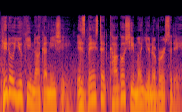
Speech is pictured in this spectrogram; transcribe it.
Hiroyuki Nakanishi is based at Kagoshima University.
